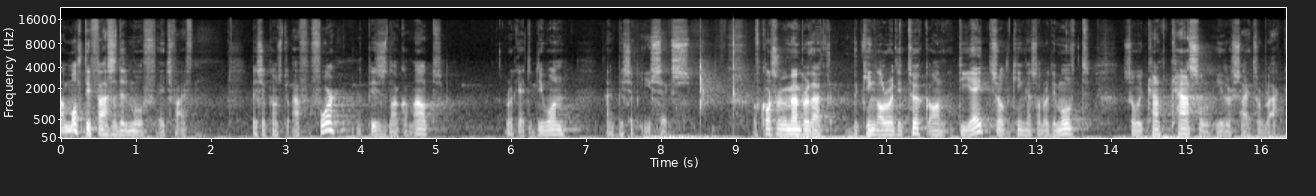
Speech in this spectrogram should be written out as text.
a multifaceted move, h5. Bishop comes to f4, the pieces now come out, rook a to d1, and bishop e6. Of course, remember that the king already took on d8, so the king has already moved, so we can't castle either side for black.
